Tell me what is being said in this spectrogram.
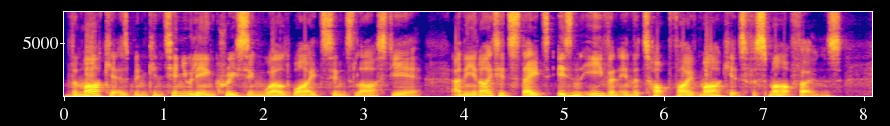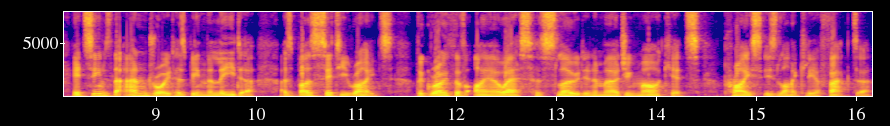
The market has been continually increasing worldwide since last year, and the United States isn't even in the top 5 markets for smartphones. It seems that Android has been the leader. As BuzzCity writes, the growth of iOS has slowed in emerging markets. Price is likely a factor.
